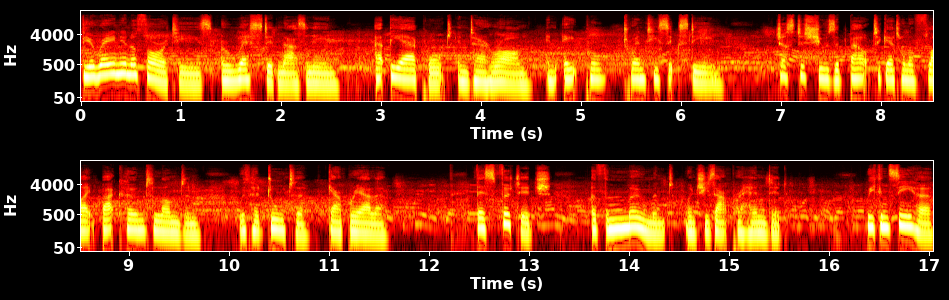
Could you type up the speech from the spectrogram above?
The Iranian authorities arrested Nazanin at the airport in Tehran in April 2016 just as she was about to get on a flight back home to London with her daughter, Gabriella. There's footage of the moment when she's apprehended. We can see her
